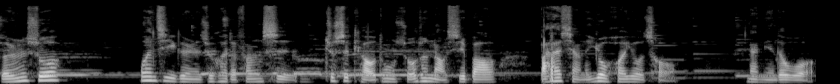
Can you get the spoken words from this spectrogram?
有人说，忘记一个人最快的方式，就是挑动所有的脑细胞，把他想的又坏又丑。那年的我，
